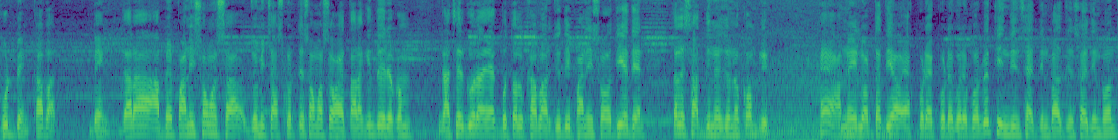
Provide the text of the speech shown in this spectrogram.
ফুড ব্যাংক খাবার ব্যাংক যারা আপনার পানির সমস্যা, জমি চাষ করতে সমস্যা হয়, তারা কিন্তু এরকম গাছের গোড়ায় এক বোতল খাবার যদি পানি সহ দিয়ে দেন, তাহলে সাত দিনের জন্য কমপ্লিট হ্যাঁ আপনি এই লটটা দিয়ে এক পটে এক পটে করে পড়বে তিন দিন, চার দিন, পাঁচ দিন, ছয় দিন পর্যন্ত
